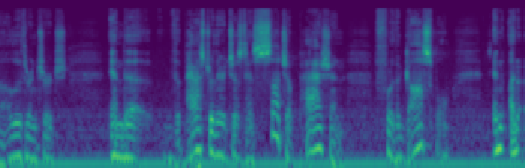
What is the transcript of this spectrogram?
uh, Lutheran church, and the the pastor there just has such a passion for the gospel, and, and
